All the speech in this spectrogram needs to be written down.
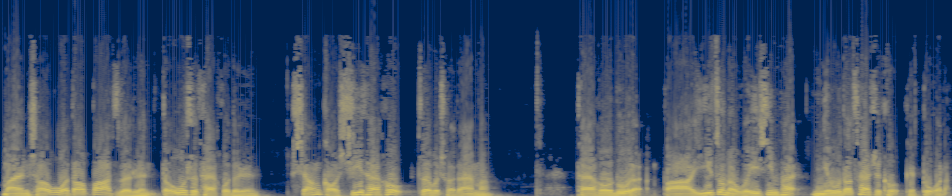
满朝握刀把子的人都是太后的人，想搞西太后，这不扯淡吗？太后怒了，把一众的维新派扭到菜市口给剁了。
